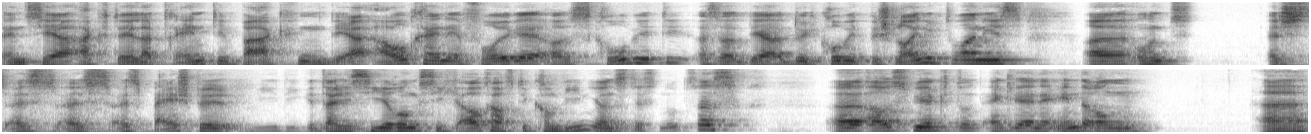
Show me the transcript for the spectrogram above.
ein sehr aktueller Trend im Parken, der auch eine Folge aus Covid, also der durch Covid beschleunigt worden ist äh, und als, als, als, als Beispiel, wie Digitalisierung sich auch auf die Convenience des Nutzers äh, auswirkt und eigentlich eine Änderung äh,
